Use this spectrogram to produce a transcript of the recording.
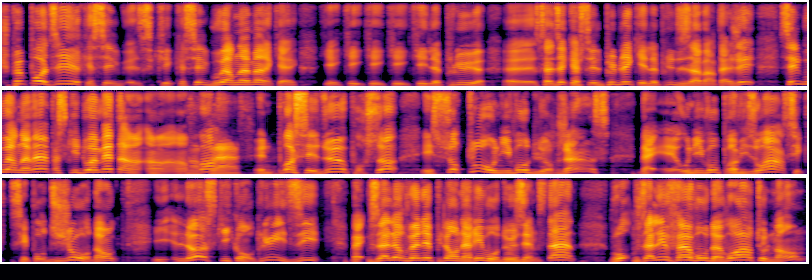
je peux pas dire que c'est le, que c'est le gouvernement qui, a- qui, qui- qui- qui- qui est le plus... euh, C'est-à-dire que c'est le public qui est le plus désavantagé. C'est le gouvernement parce qu'il doit mettre en, en- en En force place. une procédure pour ça. Et surtout au niveau de l'urgence, ben, euh, au niveau provisoire, c'est pour 10 jours. Donc, là, ce qu'il conclut, il dit, ben, vous allez revenir, puis là, on arrive au deuxième stade. Vous, vous allez faire vos devoirs, tout le monde.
